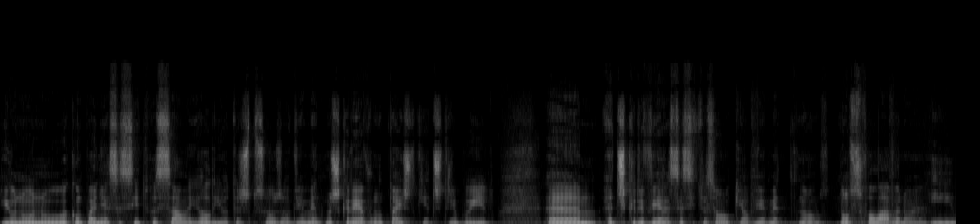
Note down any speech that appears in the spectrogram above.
E o Nuno acompanha essa situação, ele e outras pessoas, obviamente, mas escreve um texto que é distribuído um, a descrever essa situação, que obviamente não, não se falava, não é? E,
